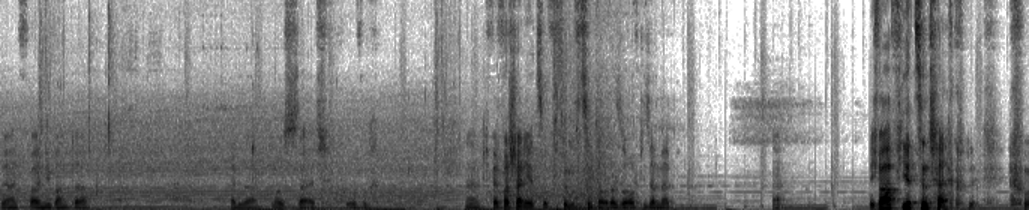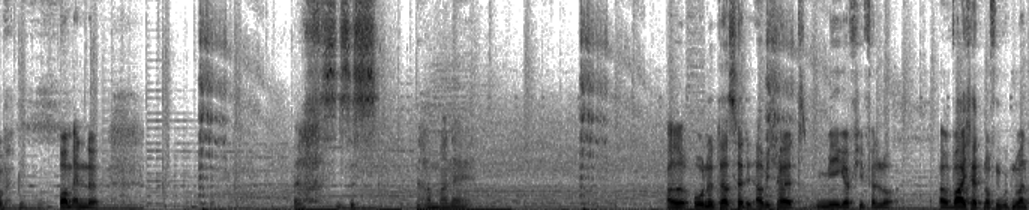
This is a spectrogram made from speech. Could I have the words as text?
Bin halt voll in die Wand da. Bei dieser Most-Side-Kurve. Ja, ich werde wahrscheinlich jetzt so 15. oder so auf dieser Map. Ja. Ich war 14. vorm Ende. Ach, es ist. Ah Mann, ey. Also ohne das hätte habe ich halt mega viel verloren. Aber war ich halt noch auf einem guten Run.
